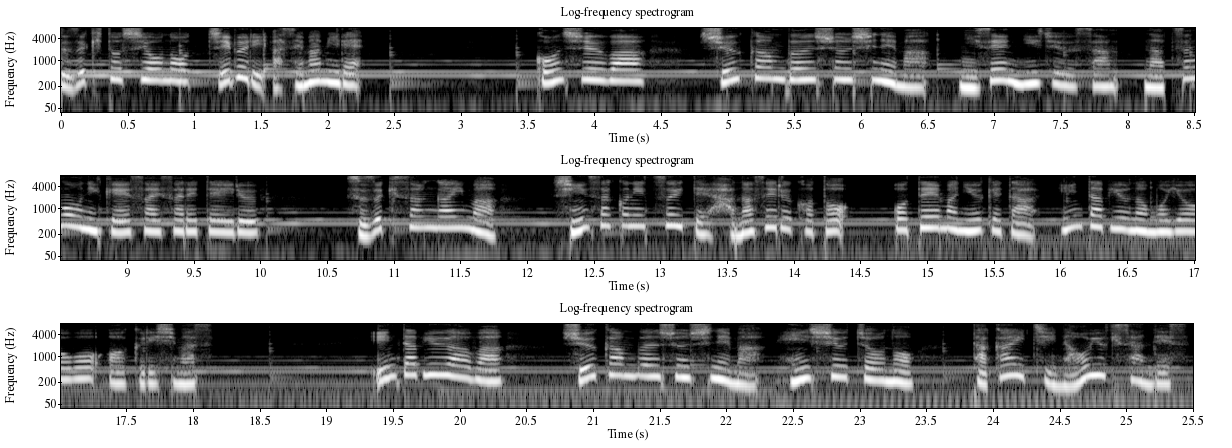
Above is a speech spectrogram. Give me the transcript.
鈴木敏夫のジブリ汗まみれ。今週は「週刊文春シネマ2023夏号」に掲載されている鈴木さんが今新作について話せることをテーマに受けたインタビューの模様をお送りします。インタビュアーは週刊文春シネマ編集長の高市直之さんです。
